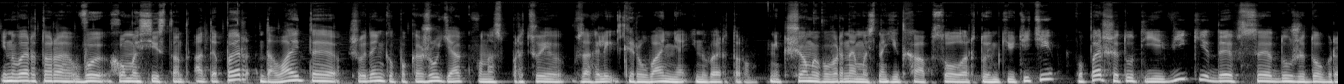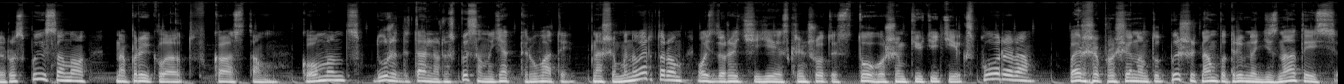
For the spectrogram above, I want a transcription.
інвертора в Home Assistant. А тепер давайте швиденько покажу, як у нас працює взагалі керування інвертором. Якщо ми повернемось на GitHub Solar to MQTT, по-перше, тут є віки, де все дуже добре розписано. Наприклад, в Custom Commands дуже детально розписано, як керувати нашим інвертором. Ось, до речі, є скріншоти з того ж MQTT Explorer. Перше, про що нам тут пишуть, нам потрібно дізнатись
